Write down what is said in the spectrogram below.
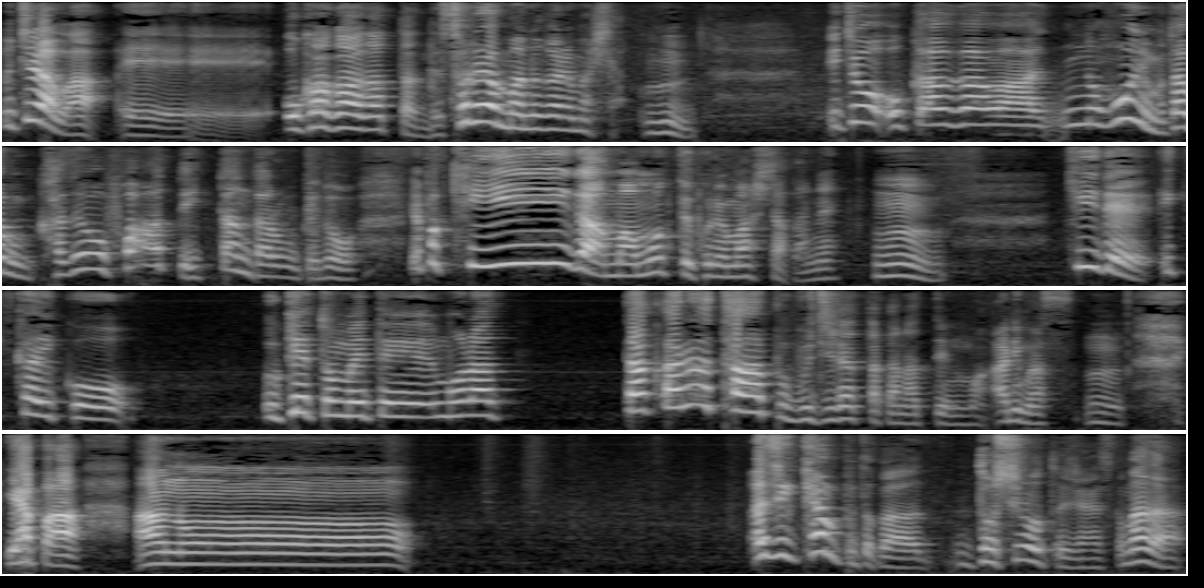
うちらは、えー、丘側だったんで、それは免れました。うん。一応、丘側の方にも多分風をファーって行ったんだろうけど、やっぱ木が守ってくれましたかね。うん。木で一回こう、受け止めてもらったからタープ無事だったかなっていうのもあります。うん。やっぱ、あのー、私キャンプとかど素人じゃないですか。まだ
